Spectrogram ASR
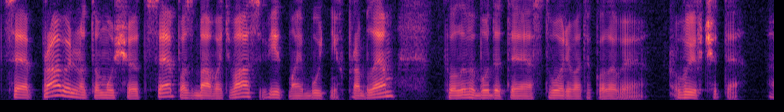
це правильно? Тому що це позбавить вас від майбутніх проблем, коли ви будете створювати, коли ви вивчите е,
